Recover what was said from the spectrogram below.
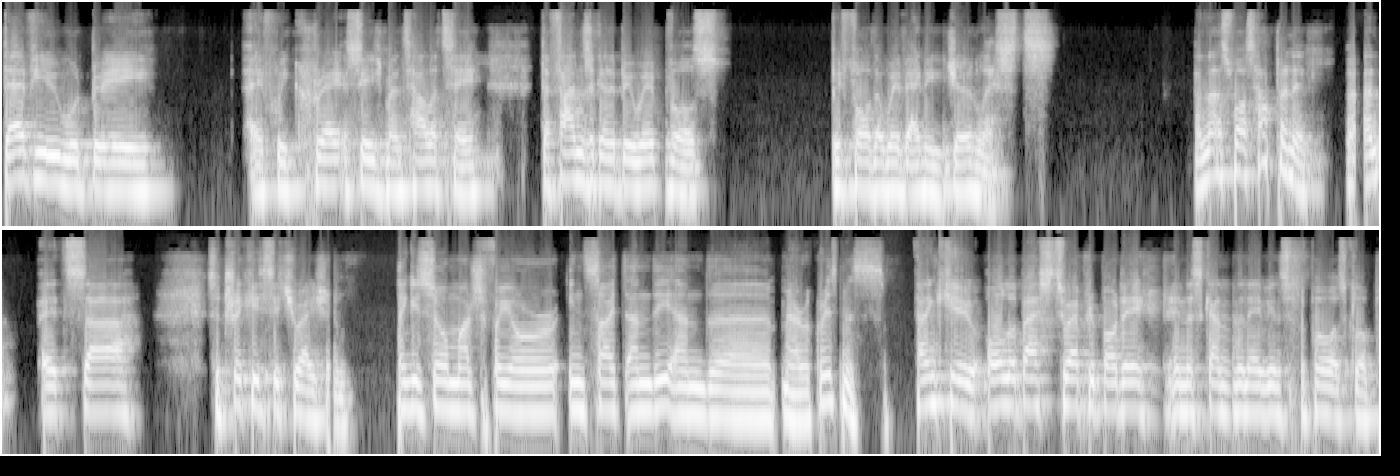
Their view would be if we create a siege mentality, the fans are going to be with us before they're with any journalists. And that's what's happening. And it's uh, it's a tricky situation. Thank you so much for your insight, Andy, and uh, Merry Christmas. Thank you. All the best to everybody in the Scandinavian Supporters Club.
